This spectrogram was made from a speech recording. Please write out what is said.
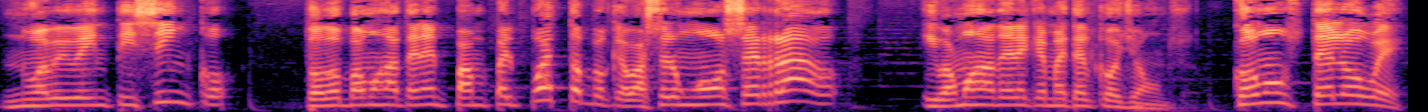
9 y 25, todos vamos a tener pamper puesto porque va a ser un juego cerrado y vamos a tener que meter Jones. ¿Cómo usted lo ve?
